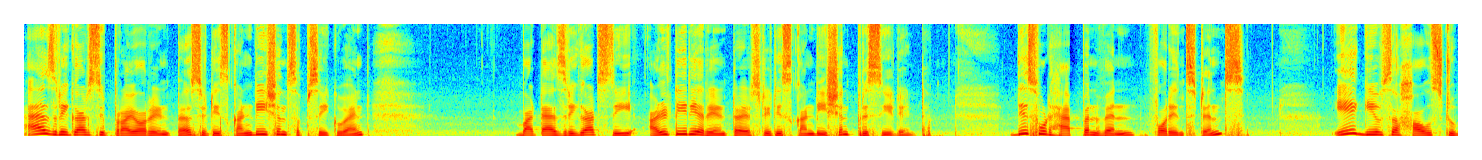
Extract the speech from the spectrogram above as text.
As regards the prior interest, it is condition subsequent, but as regards the ulterior interest, it is condition precedent. This would happen when, for instance, A gives a house to,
